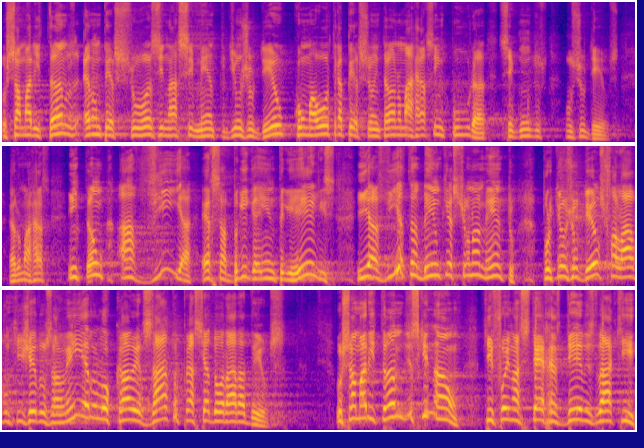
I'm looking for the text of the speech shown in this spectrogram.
Os samaritanos eram pessoas de nascimento de um judeu com uma outra pessoa. Então era uma raça impura, segundo os judeus. Era uma raça. Então havia essa briga entre eles e havia também um questionamento, porque os judeus falavam que Jerusalém era o local exato para se adorar a Deus. O samaritano diz que não, que foi nas terras deles lá que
